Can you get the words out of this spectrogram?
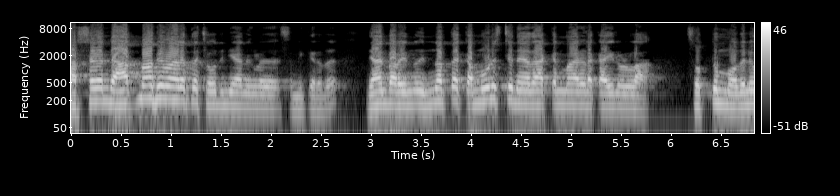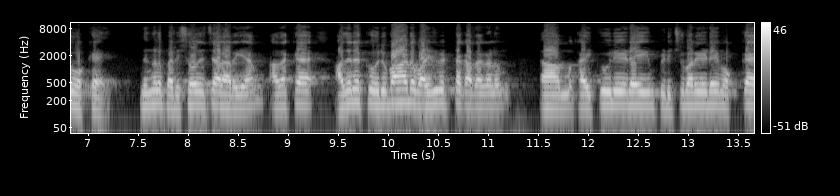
കർഷകന്റെ ആത്മാഭിമാനത്തെ ചോദ്യം ചെയ്യാൻ നിങ്ങൾ ശ്രമിക്കരുത്. ഞാൻ പറയുന്നു ഇന്നത്തെ കമ്മ്യൂണിസ്റ്റ് നേതാക്കന്മാരുടെ കയ്യിലുള്ള സ്വത്തും മുതലും ഒക്കെ നിങ്ങൾ പരിശോധിച്ചാൽ അറിയാം. അതൊക്കെ അതിനൊക്കെ ഒരുപാട് വഴിവിട്ട കഥകളും കൈക്കൂലിയുടെയും പിടിച്ചുപറിയുടെയും ഒക്കെ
